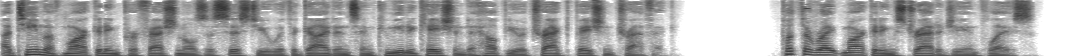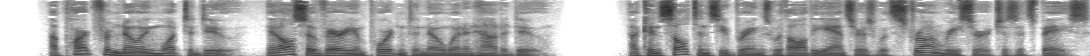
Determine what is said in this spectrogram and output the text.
A team of marketing professionals assist you with the guidance and communication to help you attract patient traffic. Put the right marketing strategy in place. Apart from knowing what to do, it also very important to know when and how to do. A consultancy brings with all the answers with strong research as its base.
